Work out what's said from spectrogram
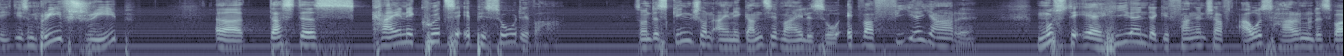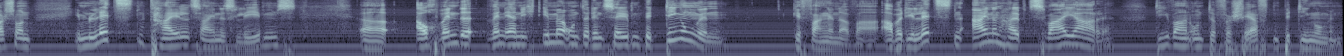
die, diesen Brief schrieb, äh, dass das keine kurze Episode war, sondern das ging schon eine ganze Weile so. Etwa vier Jahre musste er hier in der Gefangenschaft ausharren und es war schon im letzten Teil seines Lebens, auch wenn, wenn er nicht immer unter denselben Bedingungen Gefangener war. Aber die letzten eineinhalb, zwei Jahre, die waren unter verschärften Bedingungen.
